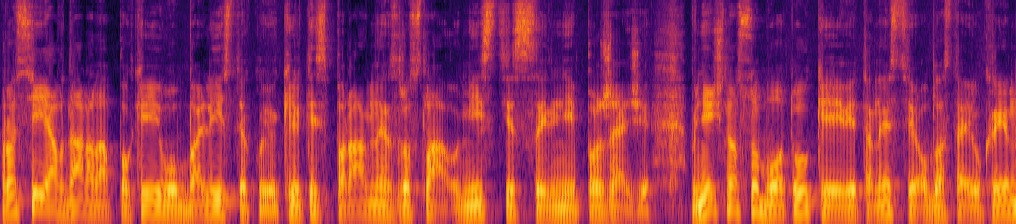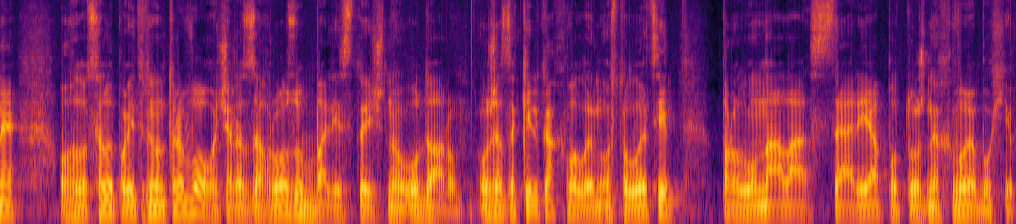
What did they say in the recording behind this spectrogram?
Росія вдарила по Києву балістикою. Кількість поранених зросла у місті сильні пожежі. В ніч на суботу у Києві та низці областей України оголосили повітряну тривогу через загрозу балістичного удару. Уже за кілька хвилин у столиці пролунала серія потужних вибухів.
